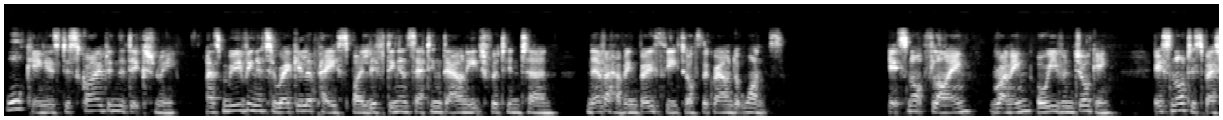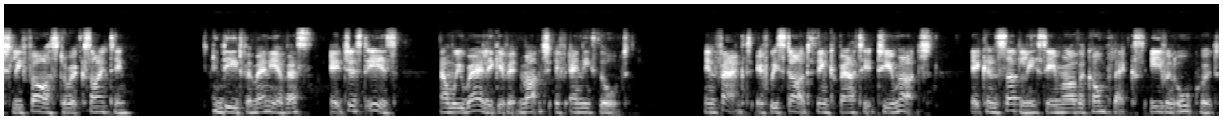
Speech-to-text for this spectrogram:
Walking is described in the dictionary as moving at a regular pace by lifting and setting down each foot in turn, never having both feet off the ground at once. It's not flying, running, or even jogging. It's not especially fast or exciting. Indeed, for many of us, it just is, and we rarely give it much, if any, thought. In fact, if we start to think about it too much, it can suddenly seem rather complex, even awkward.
